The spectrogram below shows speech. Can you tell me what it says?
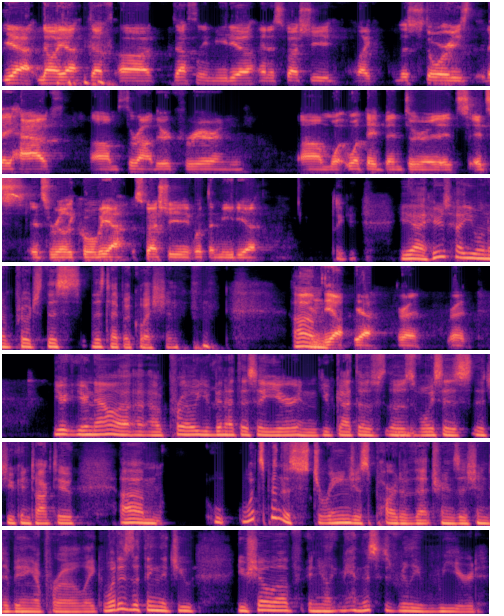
Yeah, no, yeah, def, uh, definitely media, and especially like the stories they have um, throughout their career and um, what what they've been through. It's it's it's really cool. But yeah, especially with the media. like, yeah, here's how you want to approach this this type of question. um, yeah, yeah, right, right. you're you're now a, a pro. You've been at this a year, and you've got those those voices that you can talk to. Um, what's been the strangest part of that transition to being a pro? Like, what is the thing that you you show up and you're like, man, this is really weird.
